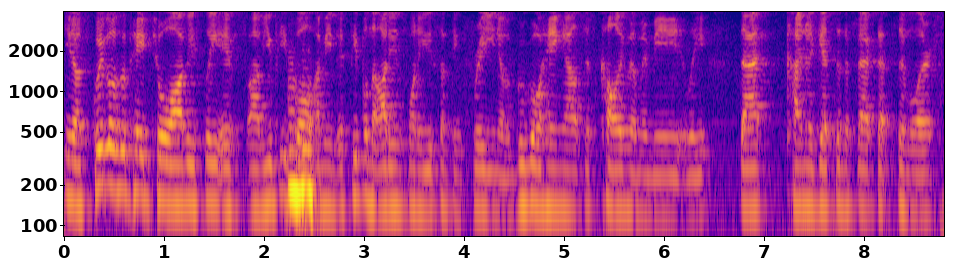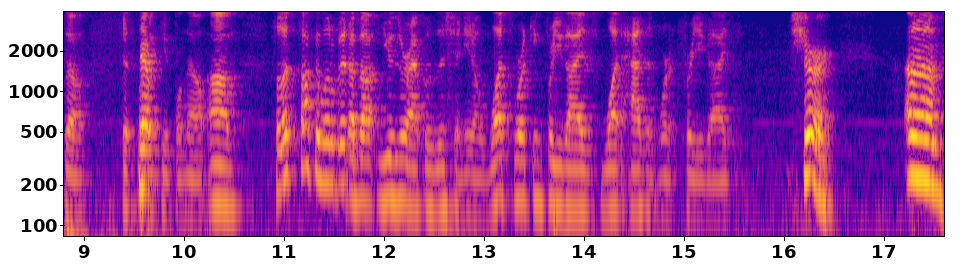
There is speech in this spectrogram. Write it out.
you know, Sqwiggle's a paid tool. Obviously, if um, you people, Mhm. I mean, if people in the audience want to use something free, you know, Google Hangouts, just calling them immediately, that kind of gets an effect that's similar. So, just letting Yep. people know. Um, so let's talk a little bit about user acquisition. You know, what's working for you guys? What hasn't worked for you guys? Sure. Um,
